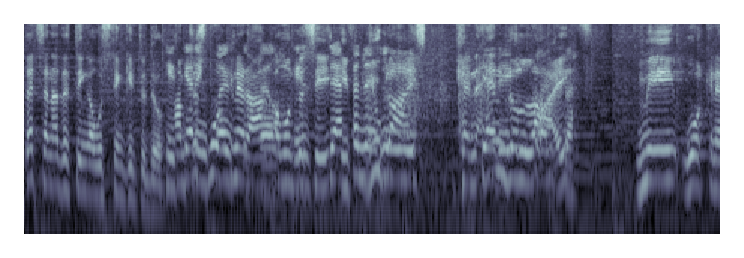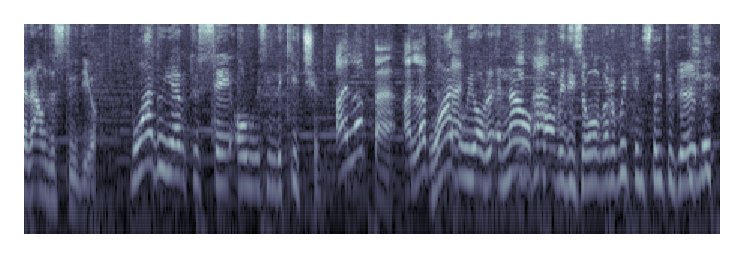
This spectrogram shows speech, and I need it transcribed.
That's another thing I was thinking to do. He's I'm just walking closer, around. Phil. I want to see if you guys can handle life, me walking around the studio. Why do you have to stay always in the kitchen? I love that. I love Why that. do we all? And now You have- COVID is over, we can stay together.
